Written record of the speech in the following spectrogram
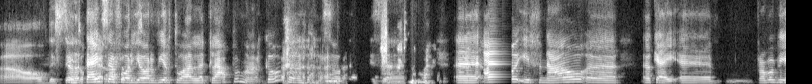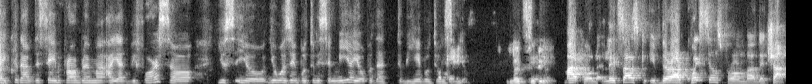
uh, of the state. So of thanks the for your virtual clap, Marco. so is, uh, uh, I know if now, uh, okay, probably I could have the same problem I had before. So you you you was able to listen me. I hope that to be able to okay. listen you. Let's see. Marco, let's ask if there are questions from uh, the chat.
